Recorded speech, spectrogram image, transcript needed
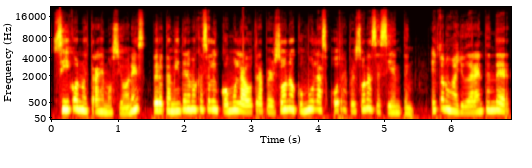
sí con nuestras emociones, pero también tenemos que hacerlo en cómo la otra persona o cómo las otras personas se sienten. Esto nos ayudará a entender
